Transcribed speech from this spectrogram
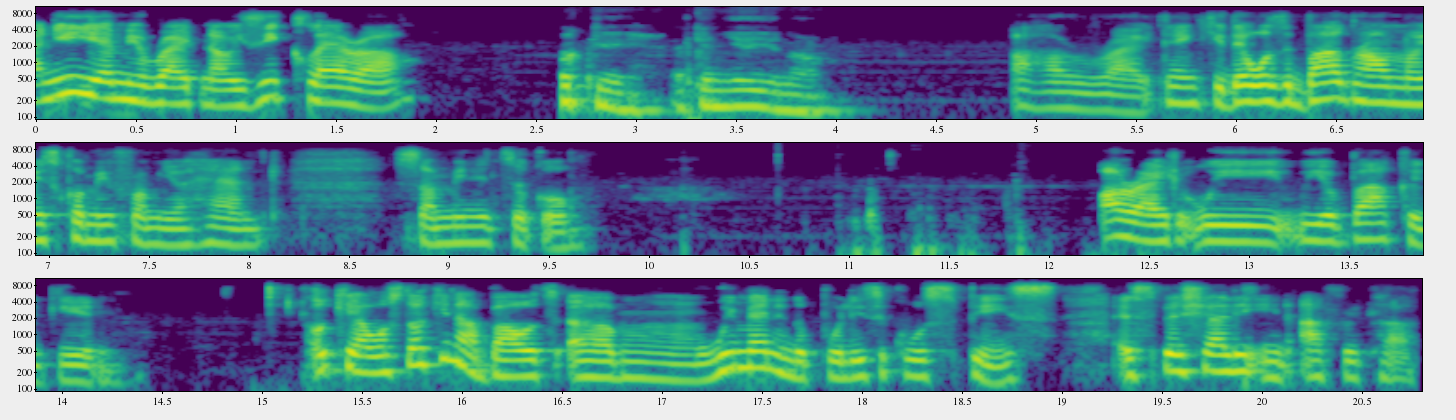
Can you hear me right now? Is it clearer? Okay, I can hear you now. All right, thank you. There was a background noise coming from your hand some minutes ago. All right, we we are back again. Okay, I was talking about um, women in the political space, especially in Africa.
